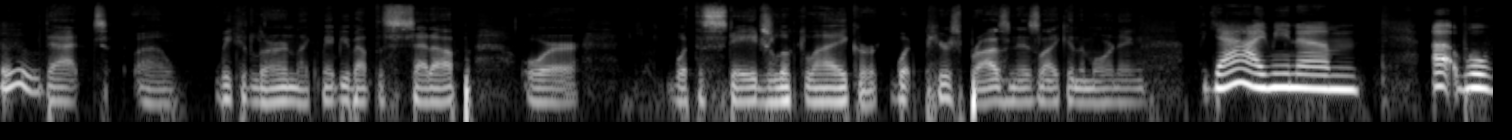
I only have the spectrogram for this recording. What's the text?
Ooh. that uh, we could learn, like maybe about the setup or what the stage looked like or what Pierce Brosnan is like in the morning? Yeah, I mean, um, uh, well,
